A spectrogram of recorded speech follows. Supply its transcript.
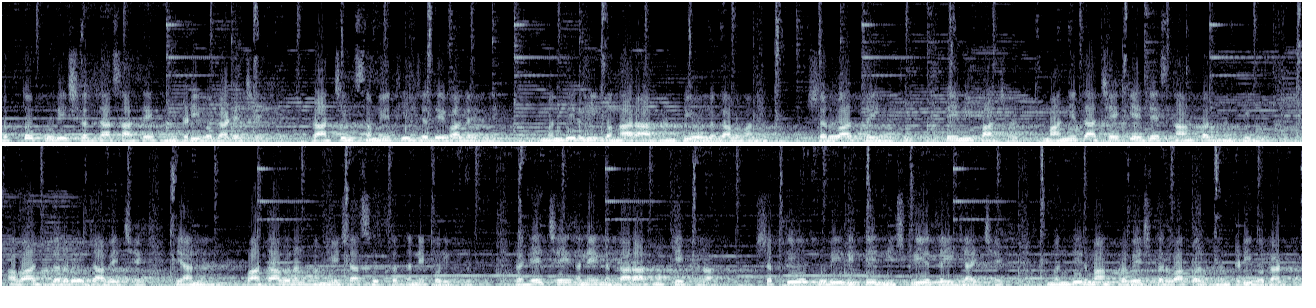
ભક્તો પૂરી શ્રદ્ધા સાથે ઘંટડી વગાડે છે. પ્રાચીન સમયથી જ દેવાલય અને મંદિરની બહાર આ ઘંટીઓ લગાવવાની શરૂઆત થઈ હતી. તેની પાછળ, માન્યતા છે કે જે સ્થાન પર ઘંટીનો અવાજ દરરોજ આવે છે, ત્યાંનું વાતાવરણ હંમેશા સુખદ અને પવિત્ર રહે છે અને નકારાત્મક કે ખરાબ શક્તિઓ પૂરી રીતે નિષ્ક્રિય થઈ જાય છે. મંદિરમાં પ્રવેશ કરવા પર ઘંટડી વગાડતા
